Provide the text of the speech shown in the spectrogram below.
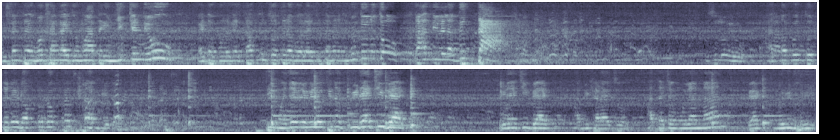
मी सांगताय मग सांगायचो मग आता इंजेक्शन देऊ. काय तर पोरग्या तापून चोतरा बोलायचं. तर म्हणा नुतो नुतो. ताण दिलेला दुत्ता उचलो येऊ. आता पण तो तरी डॉक्टर डॉक्टरच खराब गेला. ती मजा वेगळी होती ना पिढ्याची बॅट पिढ्याची बॅट आम्ही खेळायचो. आताच्या मुलांना बॅट नवीन होईल.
